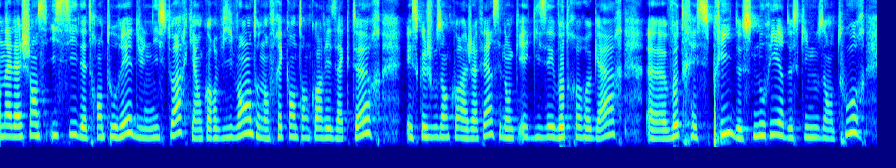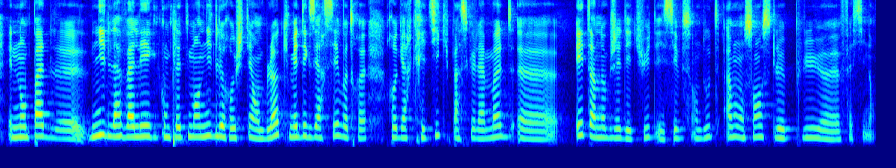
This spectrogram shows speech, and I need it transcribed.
on a la chance ici d'être entouré d'une histoire qui est encore vivante, on en fréquente encore les acteurs. Et ce que je vous encourage à faire, c'est donc aiguiser votre regard, euh, votre esprit, de se nourrir de ce qui nous entoure, et non pas ni de l'avaler complètement, ni de le rejeter en bloc, mais d'exercer votre regard critique, parce que la mode euh, est un objet d'étude, et c'est sans doute, à mon sens, le plus euh, fascinant.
